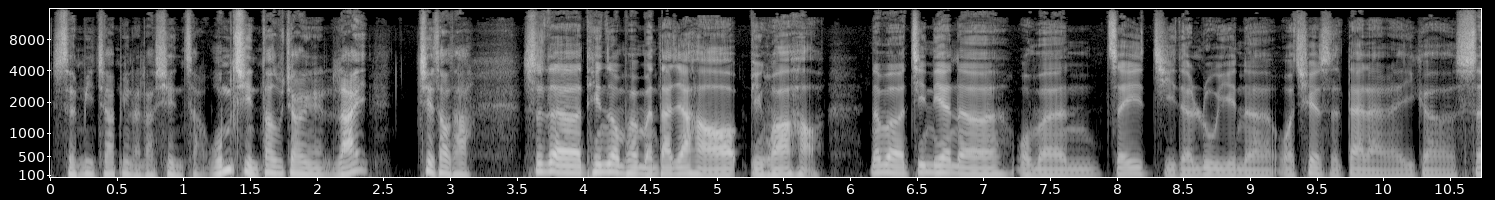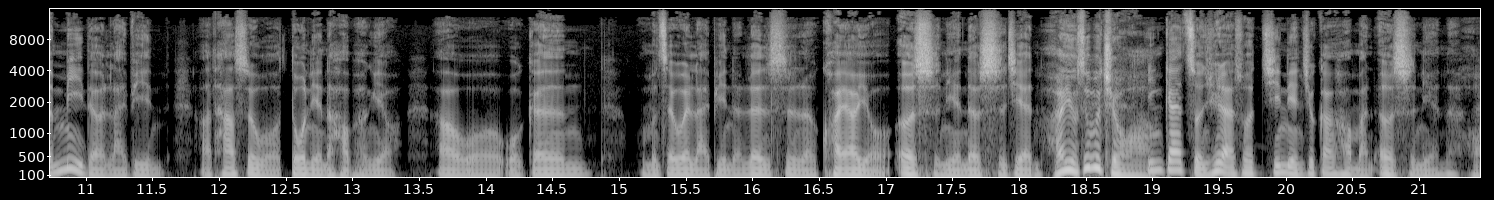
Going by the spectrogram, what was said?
神秘嘉宾来到现场，我们请大柱教练来介绍他。是的，听众朋友们，大家好，炳华好。那么今天呢，我们这一集的录音呢，我确实带来了一个神秘的来宾啊，他是我多年的好朋友啊，我我跟。我们这位来宾的认识呢，快要有二十年的时间，还有这么久啊？应该准确来说，今年就刚好满二十年了。哦，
